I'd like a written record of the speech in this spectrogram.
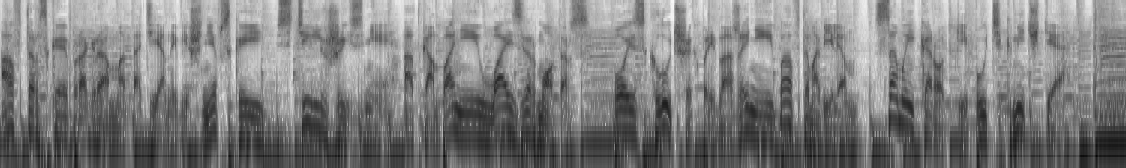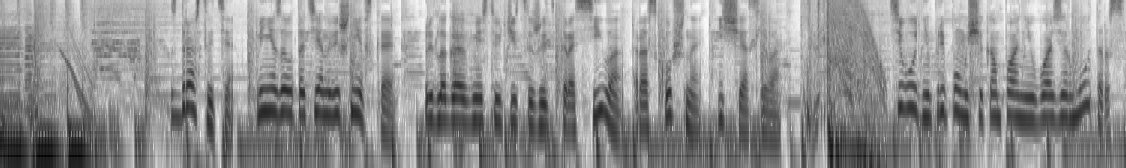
Авторская программа Татьяны Вишневской «Стиль жизни» от компании Wiser Motors. Поиск лучших предложений по автомобилям. Самый короткий путь к мечте. Здравствуйте, меня зовут Татьяна Вишневская. Предлагаю вместе учиться жить красиво, роскошно и счастливо. Сегодня при помощи компании Wiser Motors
